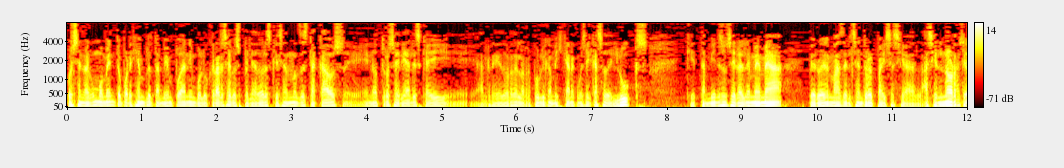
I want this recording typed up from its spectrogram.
pues en algún momento, por ejemplo, también puedan involucrarse los peleadores que sean más destacados eh, en otros seriales que hay eh, alrededor de la República Mexicana, como es el caso de Lux, que también es un serial MMA, pero es más del centro del país hacia el, hacia el norte.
